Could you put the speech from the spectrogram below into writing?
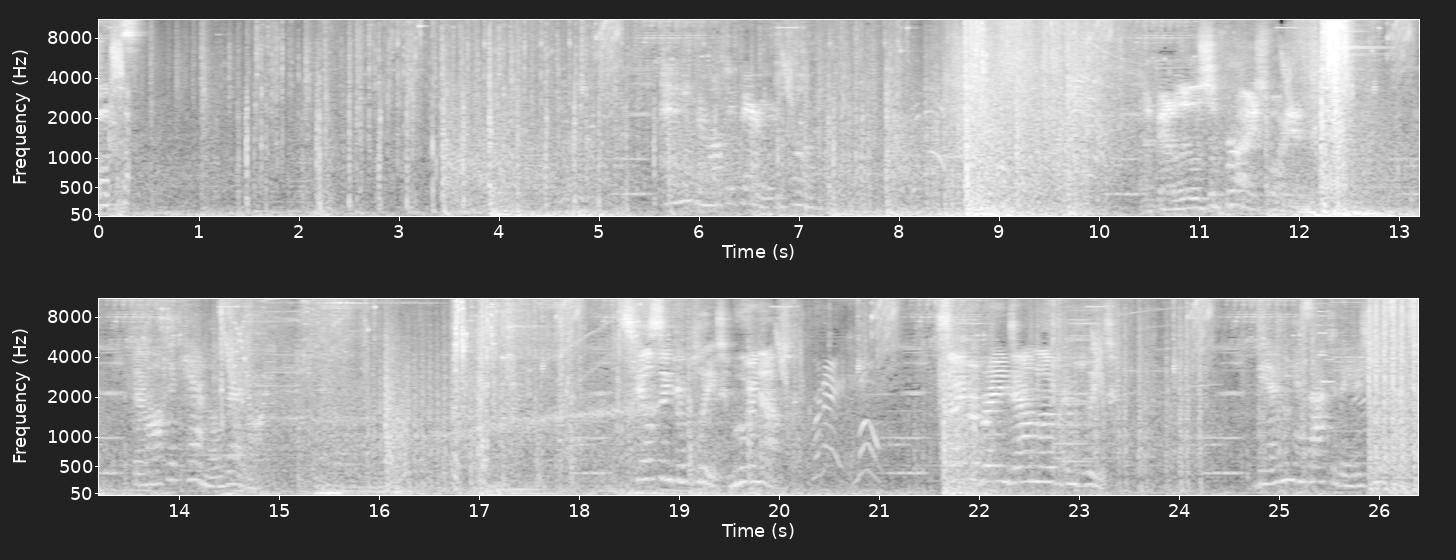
This a little surprise for you. Thermoptic camo ready. Skill sync complete. Moving up. Cyber brain download complete. The enemy has activated heat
